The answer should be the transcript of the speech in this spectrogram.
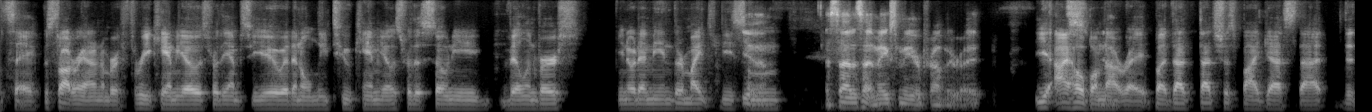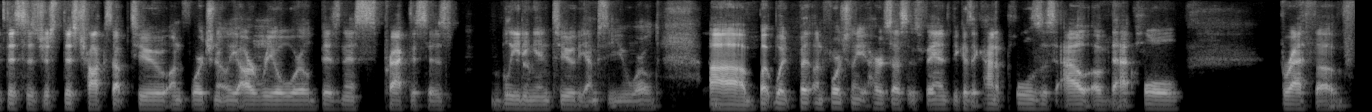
let's say let's start around number three cameos for the MCU and then only two cameos for the Sony villain verse. You know what I mean? There might be some. Yeah. As sad as that makes me, you're probably right. Yeah, I hope I'm not right, but that that's just my guess that that this is just this chalks up to unfortunately our real world business practices bleeding into the MCU world. Uh, but what but unfortunately it hurts us as fans because it kind of pulls us out of that whole breath of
